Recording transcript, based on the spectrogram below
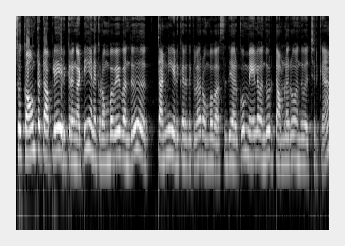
ஸோ கவுண்டர் டாப்லேயே இருக்கிறங்காட்டி எனக்கு ரொம்பவே வந்து தண்ணி எடுக்கிறதுக்கெல்லாம் ரொம்ப வசதியாக இருக்கும். மேலே வந்து ஒரு டம்ளரும் வந்து வச்சுருக்கேன்.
